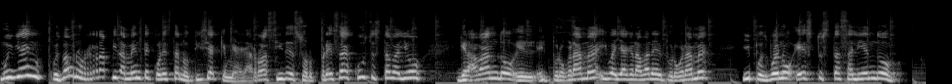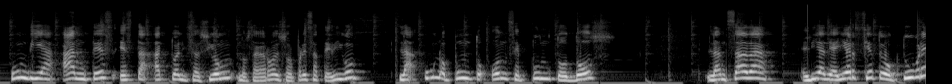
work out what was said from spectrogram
Muy bien, pues vámonos rápidamente con esta noticia que me agarró así de sorpresa. Justo estaba yo grabando el, programa, iba ya a grabar el programa y pues bueno, esto está saliendo un día antes. Esta actualización nos agarró de sorpresa, te digo, la 1.11.2 lanzada el día de ayer, 7 de octubre.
